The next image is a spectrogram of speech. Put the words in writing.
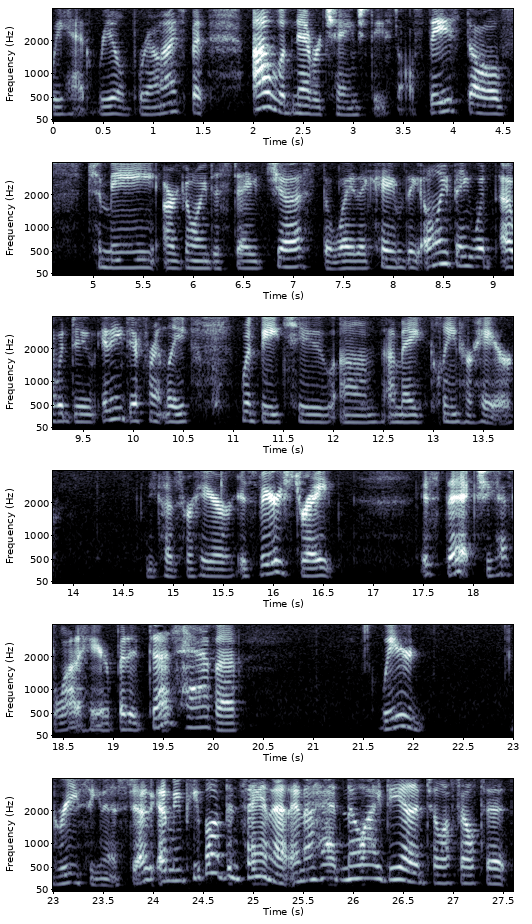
we had real brown eyes, but I would never change these dolls. These dolls, to me, are going to stay just the way they came. The only thing would I would do any differently would be to, um, I may clean her hair because her hair is very straight. It's thick. She has a lot of hair, but it does have a weird greasiness. I mean, people have been saying that, and I had no idea until I felt it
